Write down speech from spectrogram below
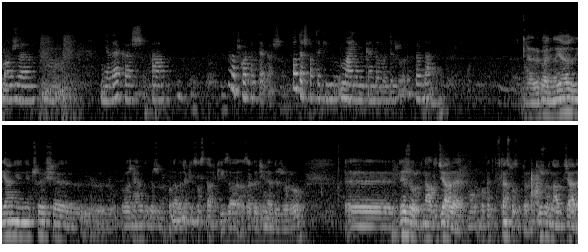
może mm, nie lekarz, a przykład aptekarz. Bo też apteki mają weekendowe dyżury, prawda? E, Pani, no ja, ja nie, nie czuję się upoważniony do tego, żeby podawać jakie są stawki za, za godzinę dyżuru. E, Dyżur na oddziale, mo- mogę w ten sposób powiedzieć, dyżur na oddziale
